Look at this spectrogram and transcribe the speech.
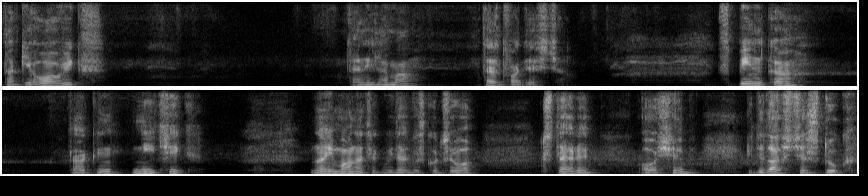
Taki ołowik. Ten ile ma? Też 20. Spinka. Taki nicik. No i monet, jak widać, wyskoczyło 4, 8, 11 sztuk,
